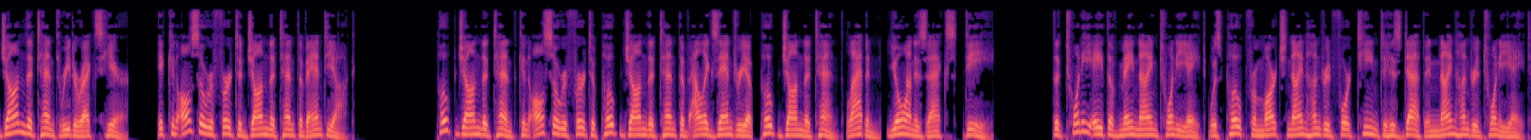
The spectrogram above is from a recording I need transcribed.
John X redirects here. It can also refer to John X of Antioch. Pope John X can also refer to Pope John X of Alexandria, Pope John X Latin, Ioannes X, d. The 28th of May 928 was pope from March 914 to his death in 928.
